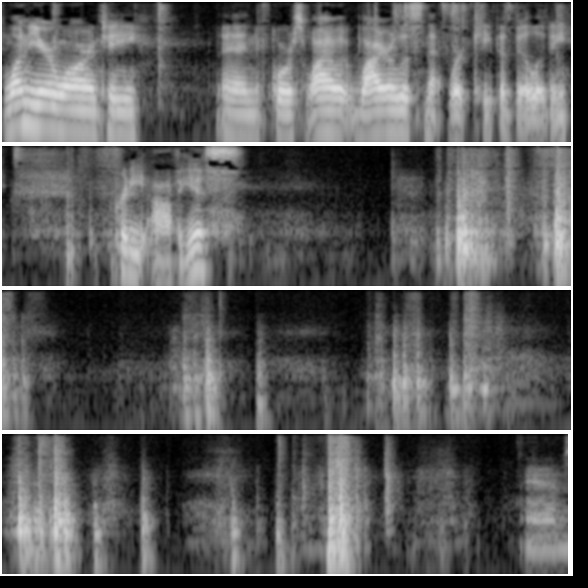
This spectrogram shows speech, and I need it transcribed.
one-year warranty, and of course wi- wireless network capability. Pretty obvious. And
